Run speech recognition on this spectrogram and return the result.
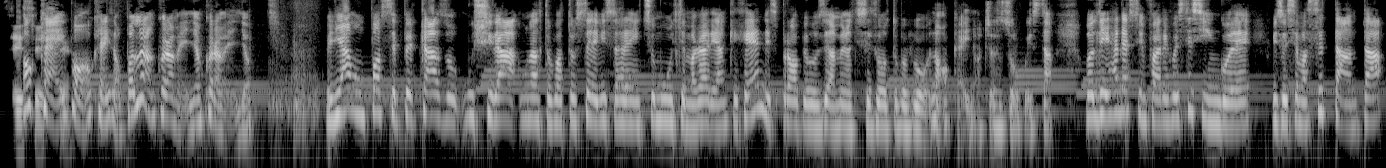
Sì, ok, sì, po- ok, top. Allora ancora meglio, ancora meglio. Vediamo un po' se per caso uscirà un altro 4 stelle, visto che era inizio multi e magari anche Candice, proprio così almeno ti sei tolto proprio... No, ok, no, c'è solo questa. Vuol dire che adesso in fare queste singole, visto che siamo a 70,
